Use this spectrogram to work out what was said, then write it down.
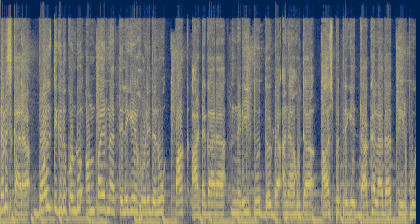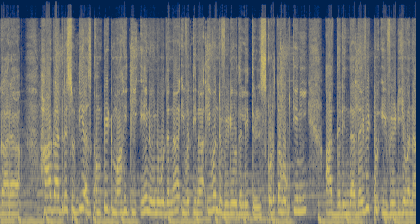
ನಮಸ್ಕಾರ. ಬಾಲ್ ತೆಗೆದುಕೊಂಡು ಅಂಪೈರ್ನ ತಲೆಗೆ ಹೊಡೆದನು ಪಾಕ್ ಆಟಗಾರ. ನಡೆಯಿತು ದೊಡ್ಡ ಅನಾಹುತ. ಆಸ್ಪತ್ರೆಗೆ ದಾಖಲಾದ ತೀರ್ಪುಗಾರ. ಹಾಗಾದ್ರೆ ಸುದ್ದಿಯ ಕಂಪ್ಲೀಟ್ ಮಾಹಿತಿ ಏನು ಎನ್ನುವುದನ್ನು ಇವತ್ತಿನ ಈ ಒಂದು ವಿಡಿಯೋದಲ್ಲಿ ತಿಳಿಸ್ಕೊಡ್ತಾ ಹೋಗ್ತೀನಿ. ಆದ್ದರಿಂದ ದಯವಿಟ್ಟು ಈ ವಿಡಿಯೋವನ್ನು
